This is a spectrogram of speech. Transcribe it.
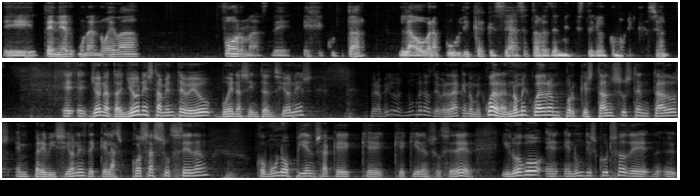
eh, tener una nueva formas de ejecutar la obra pública que se hace a través del Ministerio de Comunicaciones. Eh, eh, Jonathan, yo honestamente veo buenas intenciones, pero a mí los números de verdad que no me cuadran. No me cuadran porque están sustentados en previsiones de que las cosas sucedan como uno piensa que, quieren suceder. Y luego en, un discurso de,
